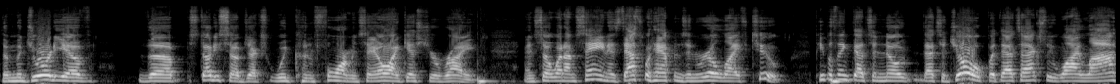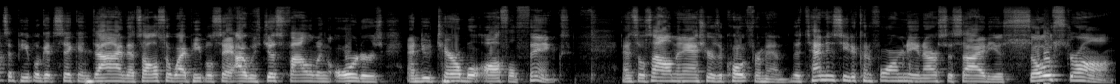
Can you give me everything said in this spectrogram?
the majority of the study subjects would conform and say, oh, I guess you're right. And so what I'm saying is that's what happens in real life too. People think that's a no that's a joke, but that's actually why lots of people get sick and die. That's also why people say I was just following orders and do terrible awful things. And so Solomon Asch here's a quote from him. The tendency to conformity in our society is so strong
